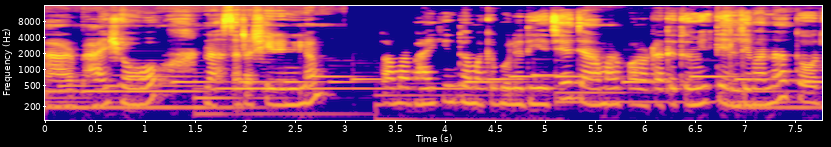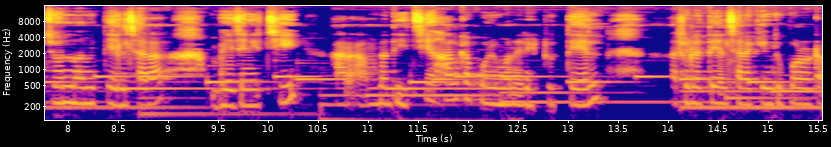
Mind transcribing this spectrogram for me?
আর ভাই সহ নাস্তাটা সেরে নিলাম। তো আমার ভাই কিন্তু আমাকে বলে দিয়েছে যে, আমার পরোটাতে তুমি তেল দেবা না। তো ওর জন্য আমি তেল ছাড়া ভেজে নিচ্ছি। আর আমরা দিচ্ছি হালকা পরিমাণের একটু তেল। আসলে তেল ছাড়া কিন্তু পরোটা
